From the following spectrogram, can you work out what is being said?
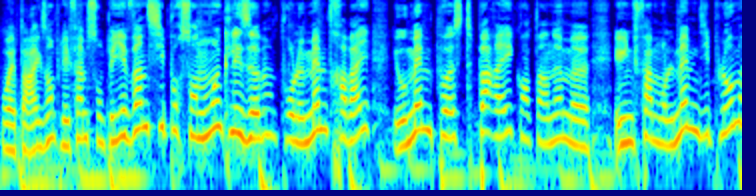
Ouais, par exemple, les femmes sont payées 26% de moins que les hommes pour le même travail et au même poste. Pareil, quand un homme euh, et une femme ont le même diplôme,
